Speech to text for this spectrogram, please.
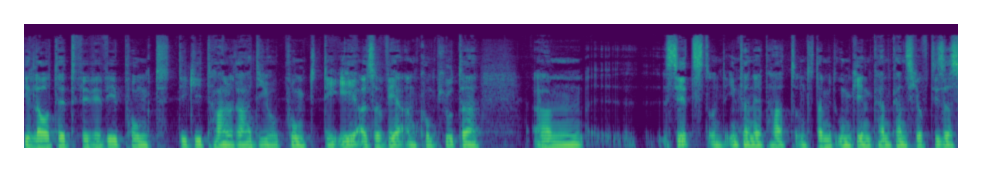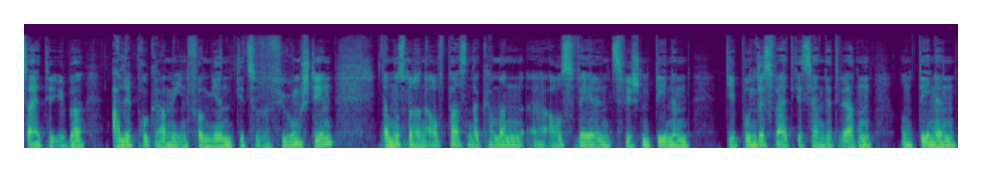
Die lautet www.digitalradio.de. Also wer am Computer ähm, sitzt und Internet hat und damit umgehen kann, kann sich auf dieser Seite über alle Programme informieren, die zur Verfügung stehen. Da muss man dann aufpassen, da kann man äh, auswählen zwischen denen, die bundesweit gesendet werden und denen,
